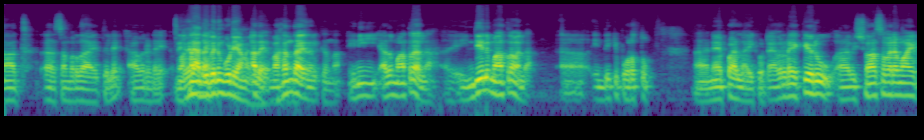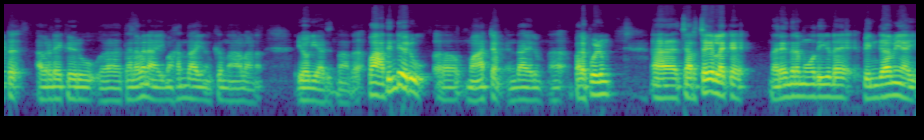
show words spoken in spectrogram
നാഥ് സമ്പ്രദായത്തിലെ അവരുടെ അധിപനും കൂടിയാണ് അതെ മഹന്തായി നിൽക്കുന്ന. ഇനി അത് മാത്രമല്ല ഇന്ത്യയിൽ മാത്രമല്ല ഇന്ത്യയ്ക്ക് പുറത്തും നേപ്പാളിലായിക്കോട്ടെ അവരുടെയൊക്കെ ഒരു വിശ്വാസപരമായിട്ട് അവരുടെയൊക്കെ ഒരു തലവനായി മഹന്തായി നിൽക്കുന്ന ആളാണ് യോഗി ആദിത്യനാഥ്. അപ്പോൾ അതിന്റെ ഒരു മാറ്റം എന്തായാലും പലപ്പോഴും ചർച്ചകളിലൊക്കെ നരേന്ദ്രമോദിയുടെ പിൻഗാമിയായി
